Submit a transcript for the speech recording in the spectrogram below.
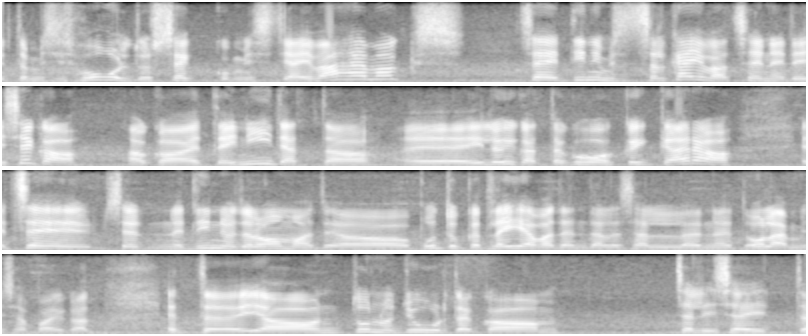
ütleme siis hooldussekkumist jäi vähemaks see, et inimesed seal käivad, see neid ei sega, aga et ei niideta, ei lõigata kogu aeg kõike ära, et see, see, need linnud ja loomad ja putukad leiavad endale seal need olemise paigad, et ja on tulnud juurde ka selliseid,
